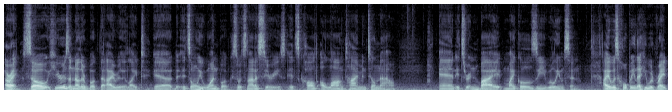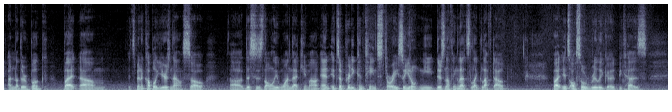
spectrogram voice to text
All right, so here's another book that I really liked. Uh, it's only one book, so it's not a series. It's called A Long Time Until Now, and it's written by Michael Z. Williamson. I was hoping that he would write another book, but um, it's been a couple years now, so uh, this is the only one that came out, and it's a pretty contained story, so you don't need. There's nothing that's like left out, but it's also really good because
